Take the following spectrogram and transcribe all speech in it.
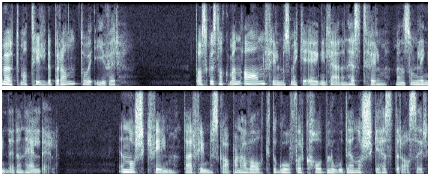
møte Mathilde Brandt og Iver. Da skal vi snakke om en annen film som ikke egentlig er en hestefilm, men som ligner en hel del. En norsk film der filmskaperne har valgt å gå for kaldblodige norske hesteraser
